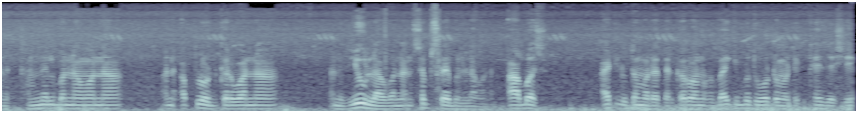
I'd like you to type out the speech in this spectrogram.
અને થંબનેલ બનાવવાના અને અપલોડ કરવાના અને વ્યૂ લાવવાના અને સબસ્ક્રાઈબર લાવવાના. આ બસ. આટલું તમારે અત્યારે કરવાનું હોય બાકી બધું ઓટોમેટિક થઈ જશે.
